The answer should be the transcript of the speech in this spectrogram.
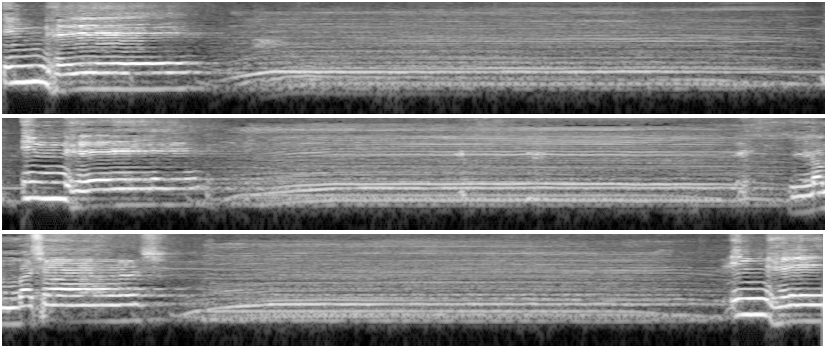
ইনহেল ইনহেল লম্বা শ্বাস ইনহেল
